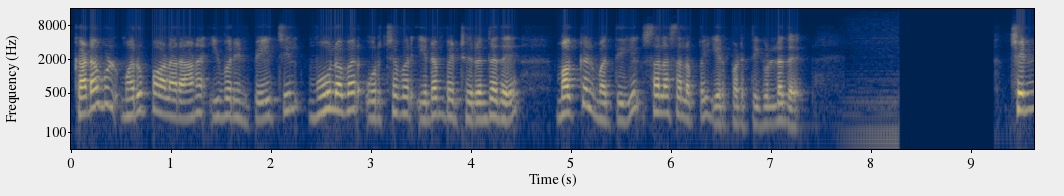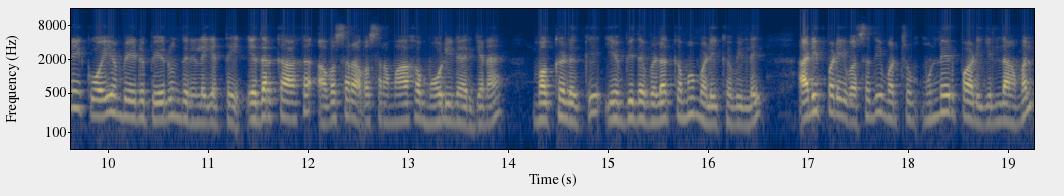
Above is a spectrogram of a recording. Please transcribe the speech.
கடவுள் மறுப்பாளரான இவரின் பேச்சில் மூலவர் உற்சவர் இடம்பெற்றிருந்தது மக்கள் மத்தியில் சலசலப்பை ஏற்படுத்தியுள்ளது. சென்னை கோயம்பேடு பேருந்து நிலையத்தை எதற்காக அவசர அவசரமாக மூடினர் என மக்களுக்கு எவ்வித விளக்கமும் அளிக்கவில்லை. அடிப்படை வசதி மற்றும் முன்னேற்பாடு இல்லாமல்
